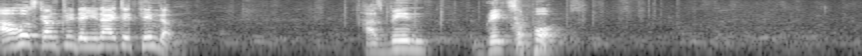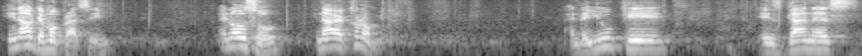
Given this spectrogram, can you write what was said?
Our host country, the United Kingdom, has been great support in our democracy and also in our economy. And the UK is Ghana's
